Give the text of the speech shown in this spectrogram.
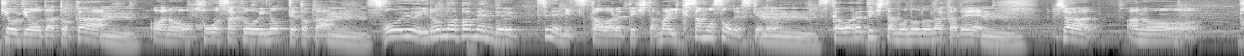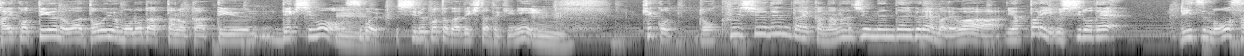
漁業だとか、うん。あの豊作を祈ってとか、うん。そういういろんな場面で常に使われてきた、まあ、戦もそうですけど、うん。使われてきたものの中で、うん。じゃああの太鼓っていうのはどういうものだったのかっていう歴史もすごい知ることができた時に、うん。結構60年代か70年代ぐらいまではやっぱり後ろでリズムを支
